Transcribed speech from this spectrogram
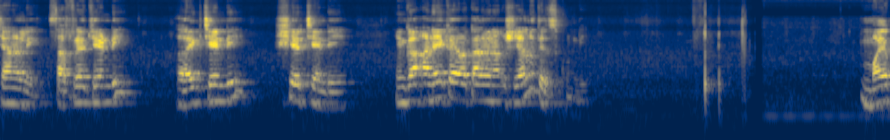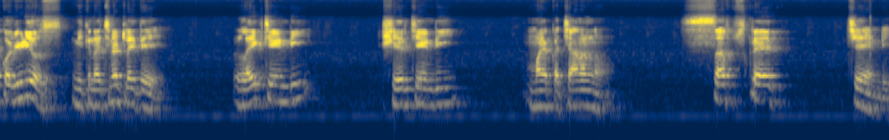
ఛానల్ని సబ్స్క్రైబ్ చేయండి లైక్ చేయండి షేర్ చేయండి. ఇంకా అనేక రకాలైన విషయాలను తెలుసుకోండి. మా యొక్క వీడియోస్ మీకు నచ్చినట్లయితే లైక్ చేయండి షేర్ చేయండి. మా యొక్క ఛానల్ను సబ్స్క్రైబ్ చేయండి.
